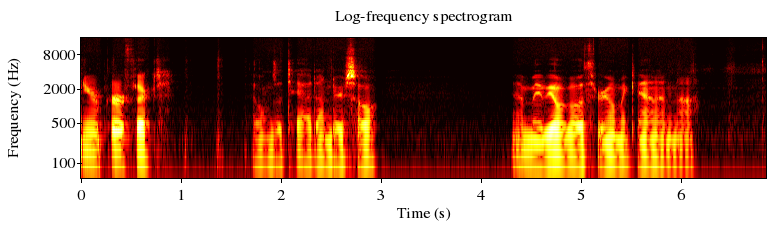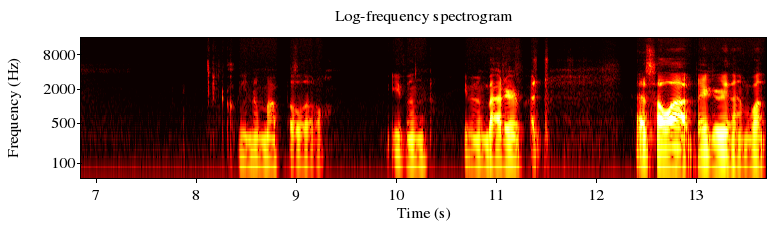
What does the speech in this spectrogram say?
near perfect. That one's a tad under, so yeah, maybe I'll go through them again and uh, clean them up a little, even even better. But that's a lot bigger than what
